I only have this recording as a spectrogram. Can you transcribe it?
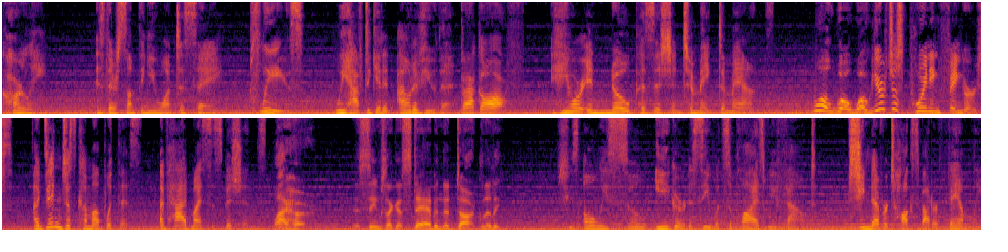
Carly, is there something you want to say? Please. We have to get it out of you then. Back off. You're in no position to make demands. Whoa, whoa, whoa, you're just pointing fingers. I didn't just come up with this. I've had my suspicions. Why her? It seems like a stab in the dark, Lily. She's always so eager to see what supplies we found. She never talks about her family.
